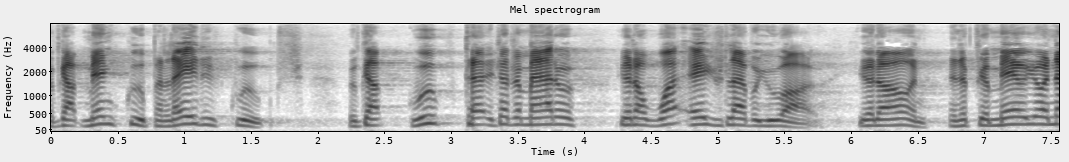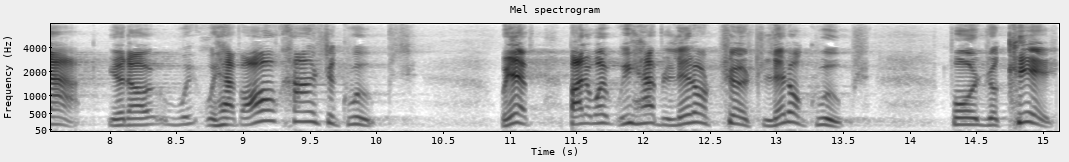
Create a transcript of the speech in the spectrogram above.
We've got men's group and ladies groups. We've got groups that it doesn't matter, you know, what age level you are, you know, and, and if you're married or not. You know, we, we have all kinds of groups. We have, by the way, we have little church, little groups for your kids.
